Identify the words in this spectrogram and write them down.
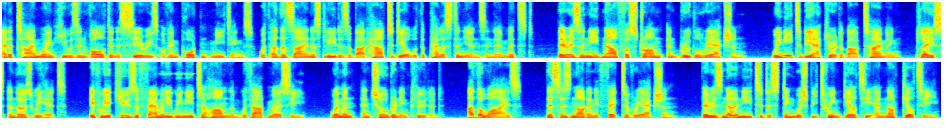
at a time when he was involved in a series of important meetings with other Zionist leaders about how to deal with the Palestinians in their midst. There is a need now for strong and brutal reaction. We need to be accurate about timing, place, and those we hit. If we accuse a family, we need to harm them without mercy, women and children included. Otherwise, this is not an effective reaction. There is no need to distinguish between guilty and not guilty.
